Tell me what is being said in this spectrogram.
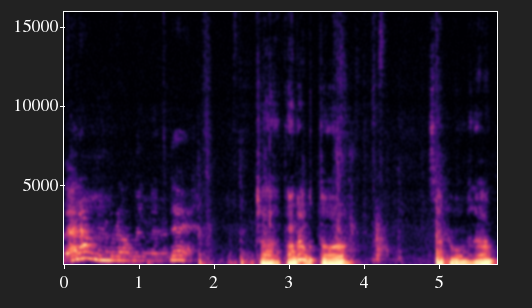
나랑 공부를 하고 있는데 자, 단어부터 살펴보면은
